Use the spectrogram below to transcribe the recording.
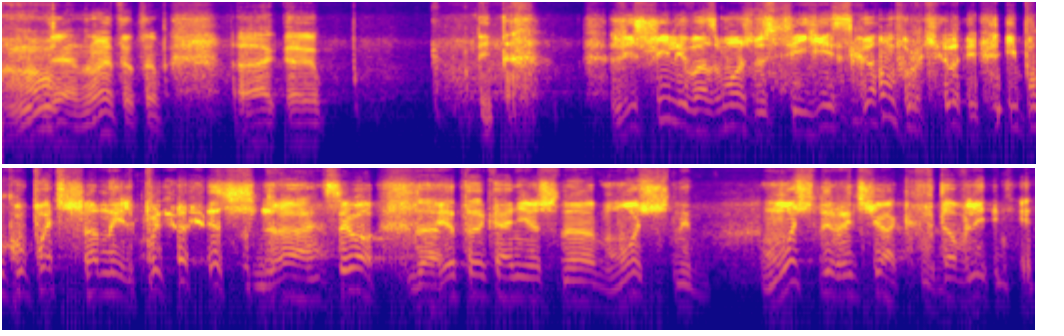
Ну, Да, ну это там... а, э, лишили возможности есть гамбургеры и покупать Шанель, понимаешь? Да. Все. Да. Это, конечно, мощный мощный рычаг в давлении.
